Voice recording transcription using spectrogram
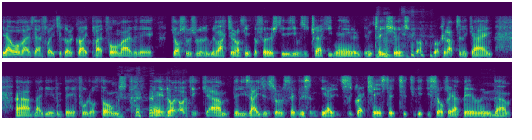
yeah, all those athletes have got a great platform over there. Josh was really reluctant. I think the first year he was a tracky man in, in t-shirts, rock, rocking up to the game, uh, maybe even barefoot or thongs. And I, I think um, that his agent sort of said, "Listen, yeah, it's a great chance to, to, to get yourself out there." And um,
